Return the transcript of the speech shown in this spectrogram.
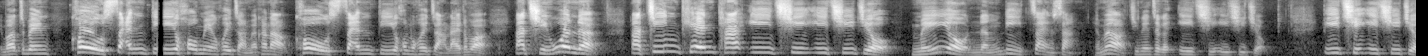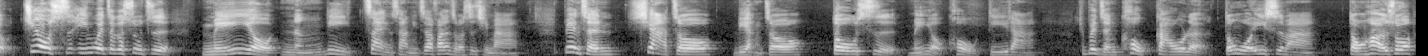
有没有？这边扣三 D 后面会涨，有没有看到？扣三 D 后面会涨，来，的不？那请问了，那今天它一七一七九没有能力站上，有没有？今天这个一七一七九，一七一七九，就是因为这个数字没有能力站上，你知道发生什么事情吗？变成下周两周都是没有扣低啦，就变成扣高了，懂我意思吗？懂哈？说，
